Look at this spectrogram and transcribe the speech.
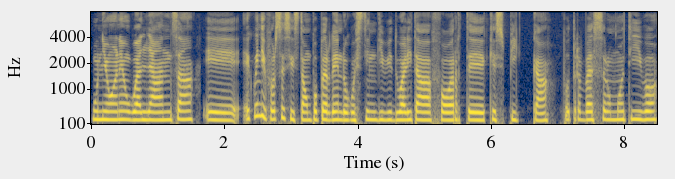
unione, uguaglianza. E, e quindi forse si sta un po' perdendo questa individualità forte che spicca potrebbe essere un motivo?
